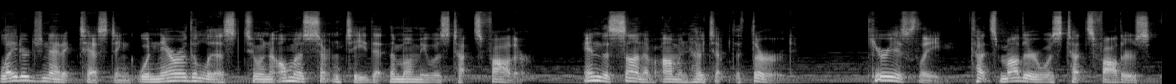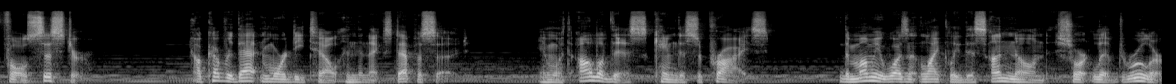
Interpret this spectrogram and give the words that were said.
Later genetic testing would narrow the list to an almost certainty that the mummy was Tut's father, and the son of Amenhotep III. Curiously, Tut's mother was Tut's father's full sister. I'll cover that in more detail in the next episode. And with all of this came the surprise. The mummy wasn't likely this unknown, short lived ruler,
